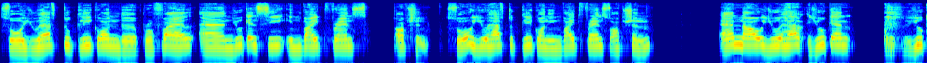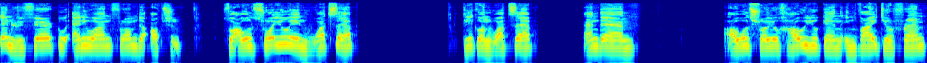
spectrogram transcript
so you have to click on the profile and you can see invite friends option so you have to click on invite friends option and now you have you can you can refer to anyone from the option so i will show you in whatsapp click on whatsapp and then I will show you how you can invite your friend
